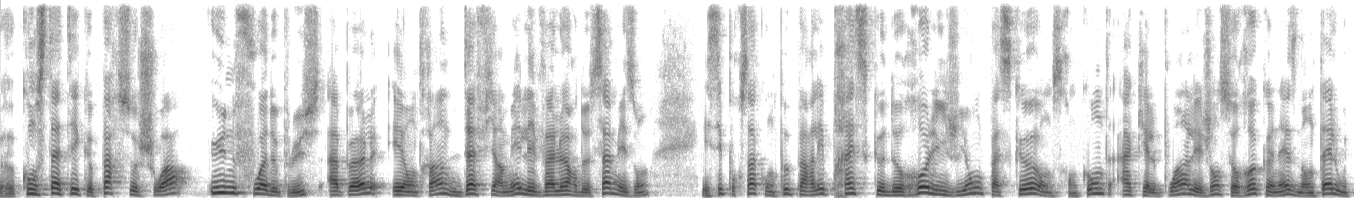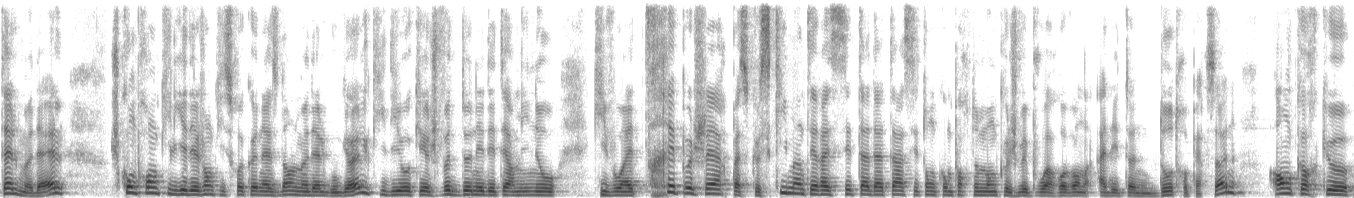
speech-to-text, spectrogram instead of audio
euh, constater que par ce choix, une fois de plus, Apple est en train d'affirmer les valeurs de sa maison et c'est pour ça qu'on peut parler presque de religion parce qu'on se rend compte à quel point les gens se reconnaissent dans tel ou tel modèle. Je comprends qu'il y ait des gens qui se reconnaissent dans le modèle Google, qui dit OK, je veux te donner des terminaux qui vont être très peu chers parce que ce qui m'intéresse, c'est ta data, c'est ton comportement que je vais pouvoir revendre à des tonnes d'autres personnes. Encore que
